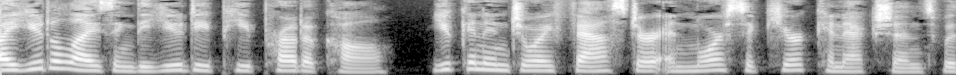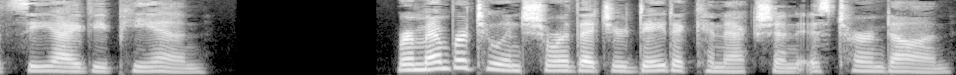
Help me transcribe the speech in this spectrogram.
By utilizing the UDP protocol, you can enjoy faster and more secure connections with ZIVPN. Remember to ensure that your data connection is turned on,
